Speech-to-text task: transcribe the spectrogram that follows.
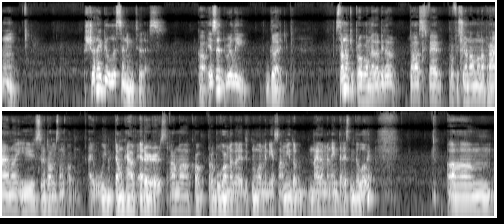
hmm, should I be listening to this? Као, is it really good? Стварно ќе пробуваме да биде тоа све професионално направено и све тоа мислам како we don't have editors, ама кога пробуваме да едитнуваме ние сами да најдеме најинтересни делови. Um,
